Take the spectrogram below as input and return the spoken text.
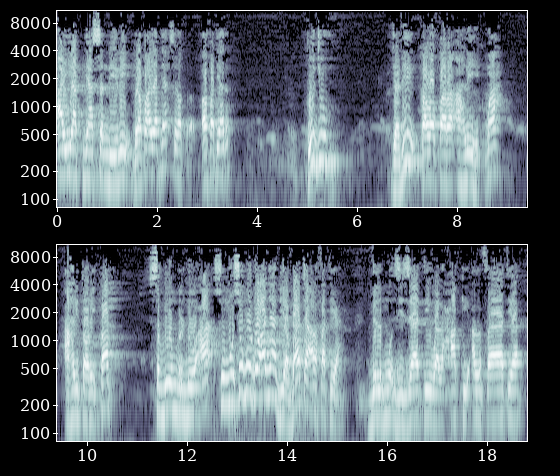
ayatnya sendiri. Berapa ayatnya sirat Al-Fatihah itu? Tujuh. Jadi kalau para ahli hikmah, ahli torikot, sebelum berdoa, sungguh-sungguh doanya dia baca Al-Fatihah. Bil mu'zizati wal haqi al fatihah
